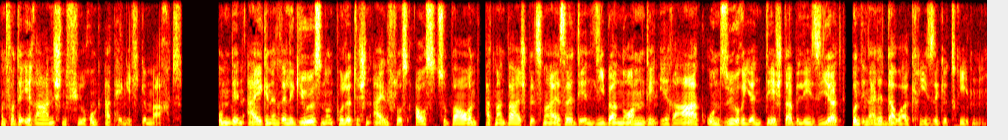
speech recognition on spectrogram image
und von der iranischen Führung abhängig gemacht. Um den eigenen religiösen und politischen Einfluss auszubauen, hat man beispielsweise den Libanon, den Irak und Syrien destabilisiert und in eine Dauerkrise getrieben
